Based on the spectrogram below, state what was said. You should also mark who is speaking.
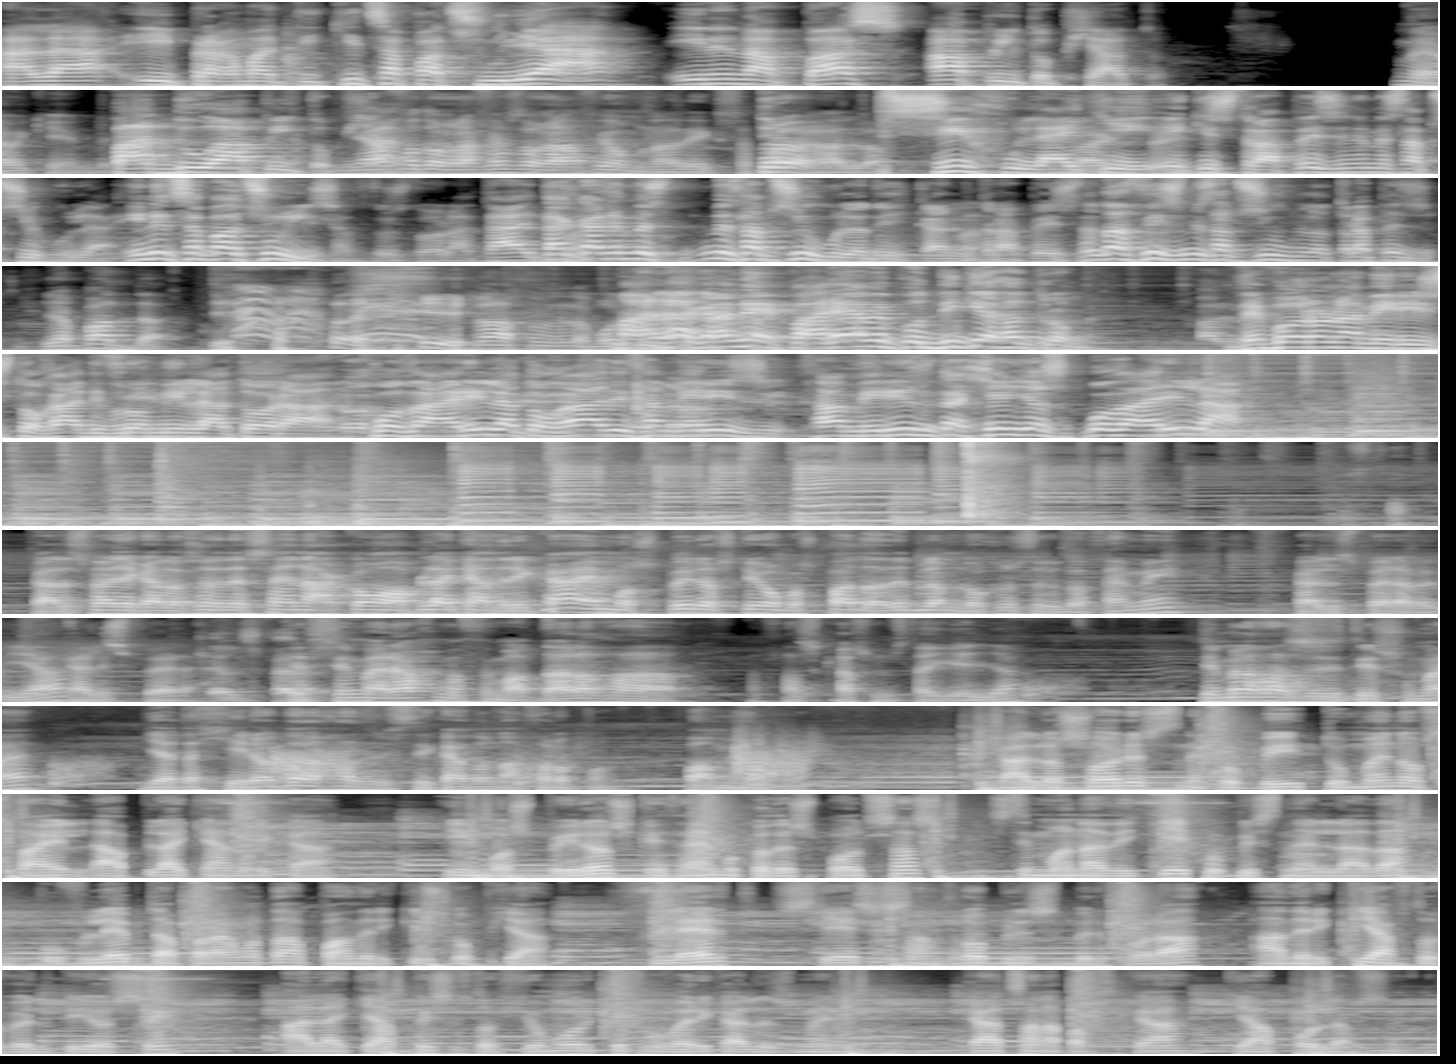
Speaker 1: Αλλά η πραγματική τσαπατσουλιά είναι να πας άπλυτο πιάτο.
Speaker 2: Ναι, οκ. εντάξει.
Speaker 1: Παντού άπλυτο
Speaker 2: Μια
Speaker 1: πιάτο.
Speaker 2: φωτογραφία στο γραφείο μου να δείξει, σε
Speaker 1: Τρο-
Speaker 2: παρακαλώ.
Speaker 1: Ψίχουλα εκεί,
Speaker 2: Εντάξει.
Speaker 1: εκεί στο τραπέζι είναι μέσα στα ψίχουλα. Είναι τσαπατσούλης αυτός τώρα. Τα, τα έκανε μέσα μέσα στα ψίχουλα το έχει κάνει το τραπέζι. Θα το αφήσεις μέσα στα ψίχουλα το τραπέζι.
Speaker 2: Για πάντα. Εκεί θα έχουμε τα ποντίκια.
Speaker 1: Μαλάκα, ναι, παρέα με ποντίκια θα τρώμε. Δεν μπορώ να μυρίζει το γάντι βρωμίλα τώρα. Ποδαρίλα το γάντι θα μυρίζει. Θα μυρίζουν τα χέρια σου ποδαρίλα.
Speaker 2: Καλησπέρα και καλώς ήρθατε σε ένα ακόμα απλά και ανδρικά. Είμαι ο Σπύρος και όπως πάντα δίπλα με τον Χρήστο και το Θέμη. Καλησπέρα, παιδιά.
Speaker 1: Καλησπέρα.
Speaker 2: Και σήμερα έχουμε θεματάρα, θα, θα σκάσουμε στα γέλια. Σήμερα θα συζητήσουμε για τα χειρότερα χαρακτηριστικά των ανθρώπων. Πάμε intro. Καλώς όρισες στην εκπομπή του Men of Style απλά και ανδρικά. Είμαι ο Σπύρος και θα είμαι ο κοδεσπότης σας στη μοναδική εκπομπή στην Ελλάδα που βλέπει τα πράγματα από ανδρική σκοπιά. Φλερτ, σχέσεις, ανθρώπινη συμπεριφορά, ανδρική αυτοβελτίωση, αλλά και απίστευτο χιούμορ και φοβερή καλεσμένη. Κάτσε αναπαυτικά και απόλαυσε.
